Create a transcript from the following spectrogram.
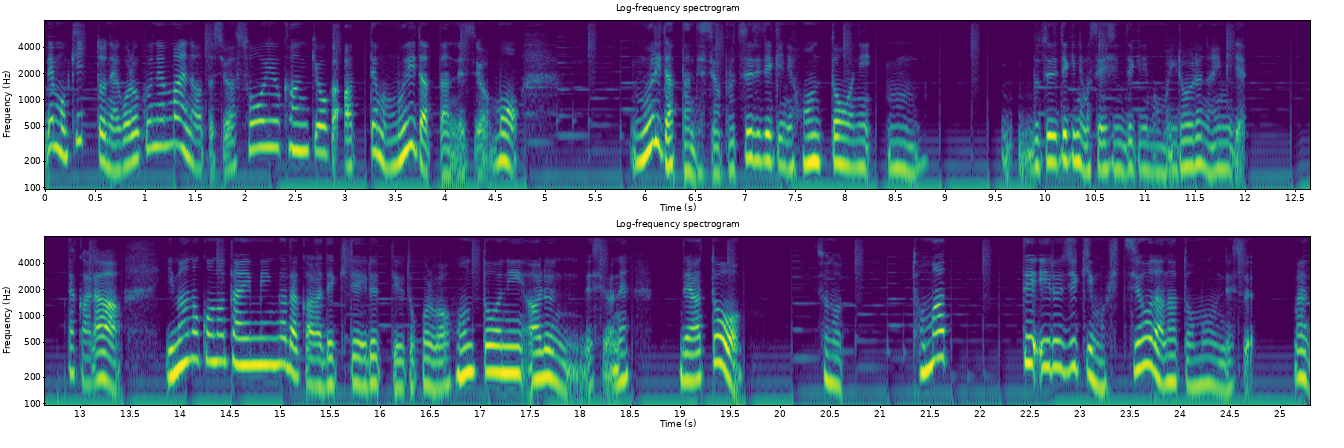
でもきっとね、5、6年前の私はそういう環境があっても無理だったんですよ。もう、無理だったんですよ。物理的に本当に。うん。物理的にも精神的にもいろいろな意味で。だから、今のこのタイミングだからできているっていうところは本当にあるんですよね。で、あと、その、止まっている時期も必要だなと思うんです。まあ、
